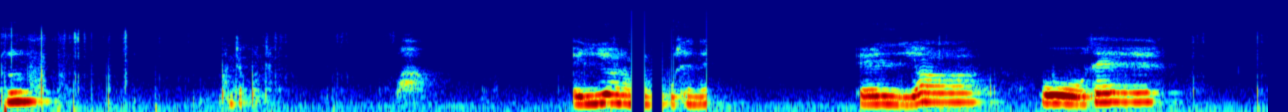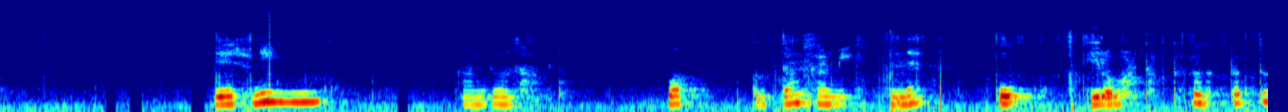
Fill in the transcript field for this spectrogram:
다음 엘리야랑 모세네. 엘리야 모세 예수님 안 좋은 사람이다. 와, 어떤 삶이 있네. 오, 잃어버렸다. 따따따따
